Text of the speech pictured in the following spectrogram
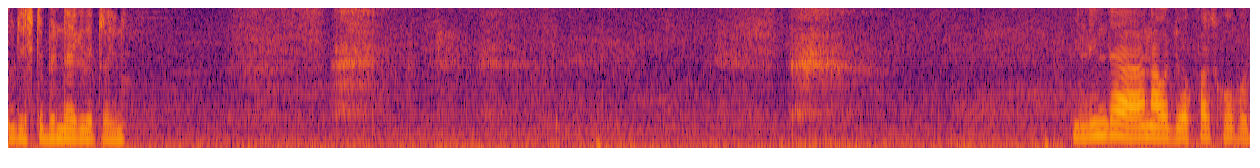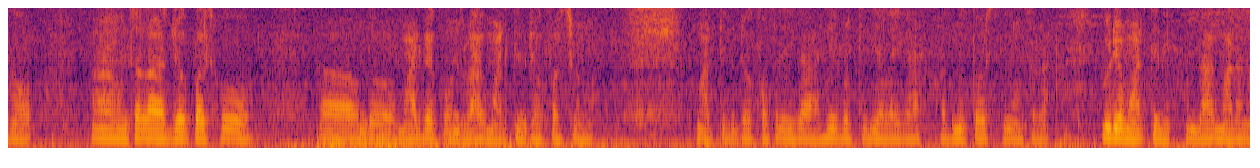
ನೋಡಿ ಎಷ್ಟು ಬೆಂಡಾಗಿದೆ ಟ್ರೈನು ಇಲ್ಲಿಂದ ನಾವು ಜೋಗ ಫಾಲ್ಸ್ಗೆ ಹೋಗ್ಬೋದು ಒಂದು ಸಲ ಜೋಗ ಫಾಲ್ಸ್ಗೂ ಒಂದು ಮಾಡಬೇಕು, ಒಂದು ಲಾಗ್ ಮಾಡ್ತೀನಿ ಜೋಗ ಫಾಲ್ಸ್ಗೂ ಮಾಡ್ತೀನಿ, ಜೋಗ ಫಾಲ್ಸಲ್ಲಿ ಈಗ ನೀರು ಬರ್ತಿದೆಯಲ್ಲ ಈಗ ಅದನ್ನು ತೋರಿಸ್ತೀನಿ ಒಂದ್ಸಲ. ವಿಡಿಯೋ ಮಾಡ್ತೀನಿ, ಒಂದು ಲಾಗ್ ಮಾಡೋಣ.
